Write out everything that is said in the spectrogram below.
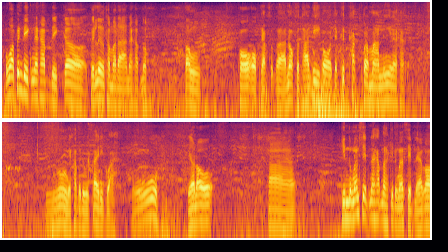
เพราะว่าเป็นเด็กนะครับ เด็กก็เป็นเรื่องธรรมดานะครับเนาะต้อง อออกจากอนอกสถานที่ก็จะคึกคักประมาณนี้นะฮะอืมเดี๋ยวเข้าไปดูใกล้ดีกว่าโอ้เดี๋ยวเราอ่ากินตรงนั้นเสร็จนะครับนะกินตรงนั้นเสร็จแล้วก็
